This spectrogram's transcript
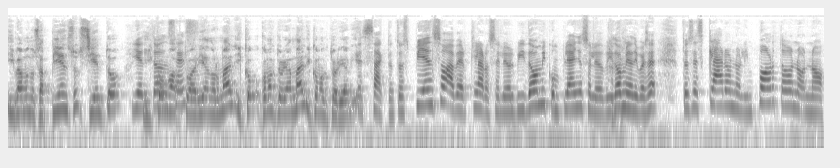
y- y vámonos a pienso, siento Y y, cómo actuaría normal y cómo, cómo actuaría mal y cómo actuaría bien. Exacto, entonces pienso, a ver, claro, se le olvidó mi cumpleaños, se le olvidó mi aniversario, entonces, claro, no le importo, no, no,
